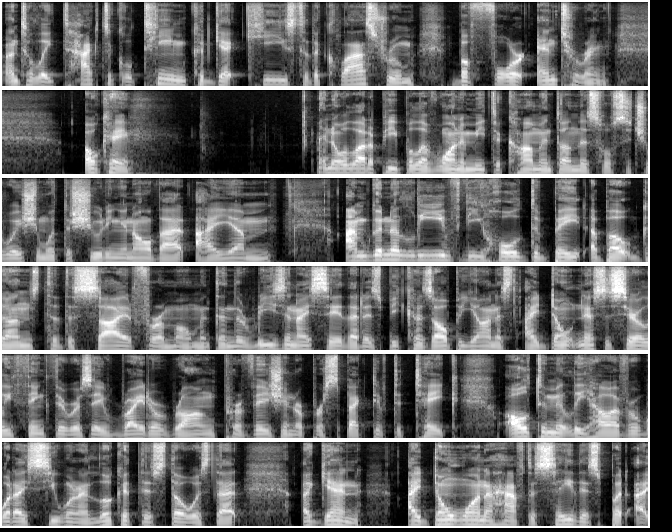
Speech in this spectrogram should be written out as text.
until a tactical team could get keys to the classroom before entering. Okay. I know a lot of people have wanted me to comment on this whole situation with the shooting and all that. I um I'm going to leave the whole debate about guns to the side for a moment. And the reason I say that is because I'll be honest, I don't necessarily think there is a right or wrong provision or perspective to take. Ultimately, however, what I see when I look at this though is that again, I don't want to have to say this, but I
